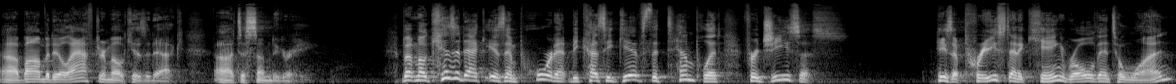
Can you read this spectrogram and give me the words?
uh, Bombadil after Melchizedek uh, to some degree. But Melchizedek is important because he gives the template for Jesus. He's a priest and a king rolled into one.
